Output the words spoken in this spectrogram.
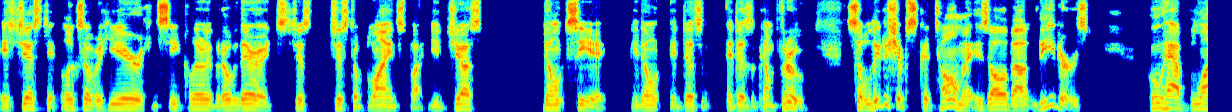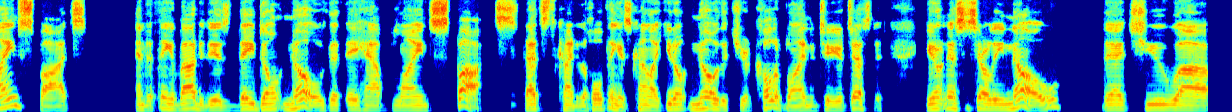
It's just it looks over here, it can see clearly, but over there it's just just a blind spot. You just don't see it. You don't. It doesn't. It doesn't come through. So leadership scotoma is all about leaders who have blind spots. And the thing about it is they don't know that they have blind spots. That's kind of the whole thing. It's kind of like you don't know that you're colorblind until you're tested. You don't necessarily know that you uh,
